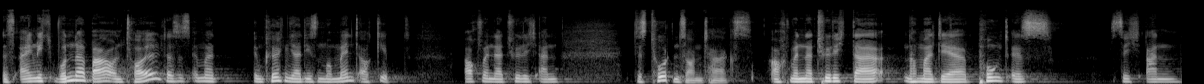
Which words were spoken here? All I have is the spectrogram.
Es ist eigentlich wunderbar und toll, dass es immer im Kirchenjahr diesen Moment auch gibt. Auch wenn natürlich an des Totensonntags. Auch wenn natürlich da nochmal der Punkt ist, sich an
